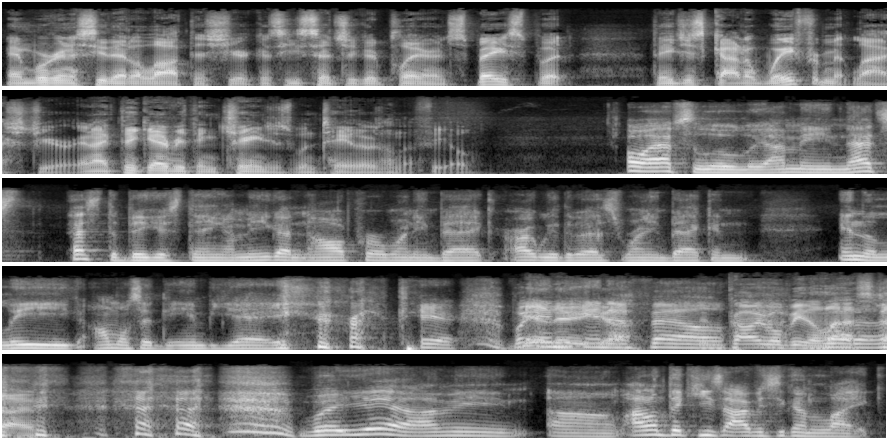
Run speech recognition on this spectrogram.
and we're going to see that a lot this year because he's such a good player in space. But they just got away from it last year, and I think everything changes when Taylor's on the field. Oh, absolutely. I mean that's that's the biggest thing. I mean you got an All Pro running back, arguably the best running back in in the league, almost at the NBA right there, but yeah, in the NFL. probably won't be the but, last uh, time. but yeah, I mean, um, I don't think he's obviously going to like,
